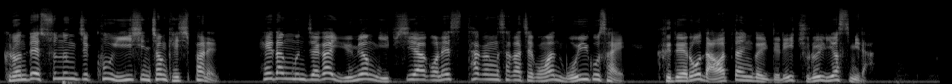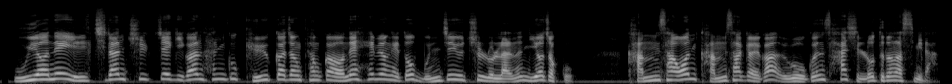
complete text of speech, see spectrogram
그런데 수능 직후 이의 신청 게시판엔 해당 문제가 유명 입시학원의 스타 강사가 제공한 모의고사에 그대로 나왔다는 글들이 줄을 이었습니다. 우연의 일치란 출제기관 한국교육과정평가원의 해명에도 문제 유출 논란은 이어졌고 감사원 감사 결과 의혹은 사실로 드러났습니다.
